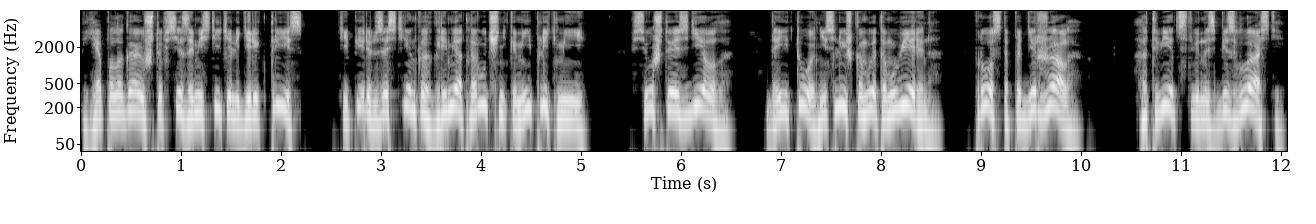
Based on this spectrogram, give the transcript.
Я полагаю, что все заместители директрис теперь в застенках гремят наручниками и плетьми. Все, что я сделала, да и то не слишком в этом уверена, просто поддержала. Ответственность без власти,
